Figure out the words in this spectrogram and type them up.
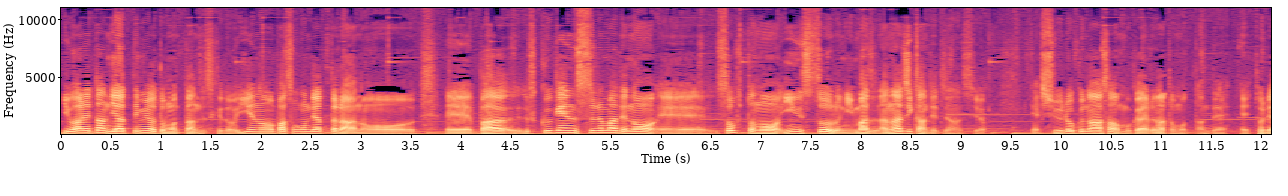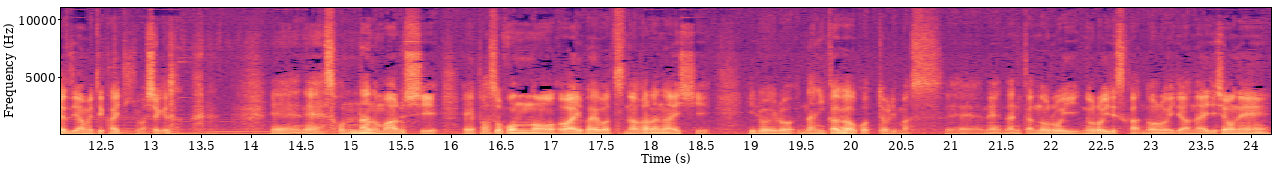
言われたんでやってみようと思ったんですけど、家のパソコンでやったら、あのえーば復元するまでの、えーソフトのインストールにまず7時間出てたんですよ。え収録の朝を迎えるなと思ったんで、えーとりあえずやめて帰ってきましたけど。えね、そんなのもあるし、えーパソコンの Wi-Fi は繋がらないし、いろいろ何かが起こっております。えーね、何か呪い、呪いですか？呪いではないでしょうね。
